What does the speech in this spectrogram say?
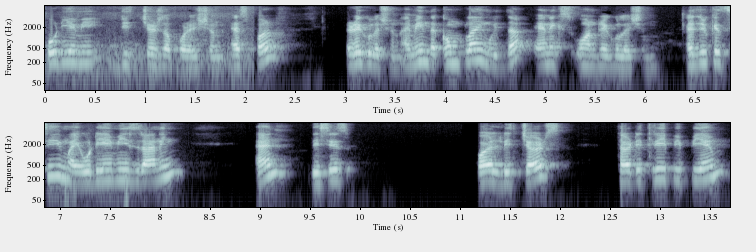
ODME discharge operation as per regulation? I mean the complying with the Annex 1 regulation. As you can see, my ODME is running and this is oil discharge 33 ppm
